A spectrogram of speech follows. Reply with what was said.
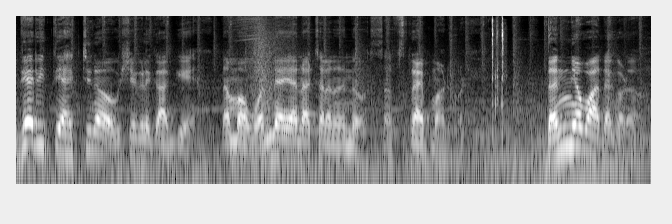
ಇದೇ ರೀತಿಯ ಹೆಚ್ಚಿನ ವಿಷಯಗಳಿಗಾಗಿ ನಮ್ಮ ವನ್ಯಯಾನ ಚಾನಲನ್ನು ಸಬ್ಸ್ಕ್ರೈಬ್ ಮಾಡಿಕೊಳ್ಳಿ. ಧನ್ಯವಾದಗಳು.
